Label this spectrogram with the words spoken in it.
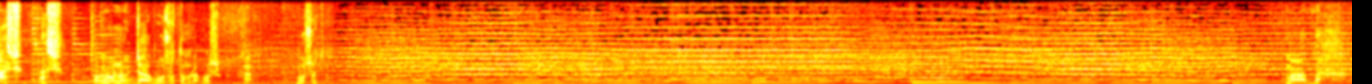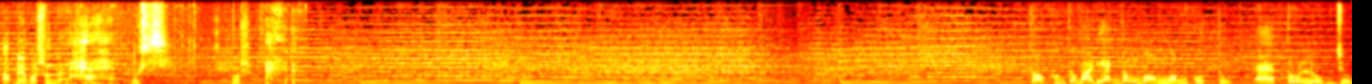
আসুন আসুন। অভিমন্যু যাও বসো তোমরা বসো। বসো তো। মা আপনিও বসুন না? হ্যাঁ হ্যাঁ বসছি। বসুন। তখন তো বাড়ি একদম গম গম করতো, এত লোকজন।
